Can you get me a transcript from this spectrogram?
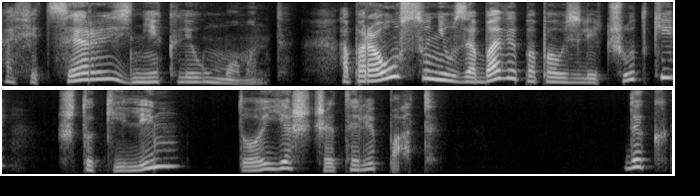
Афіцеры зніклі ў момант. А параусу неўзабаве папаўзлі чуткі, што кілім той яшчэ тэлепат. Дык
